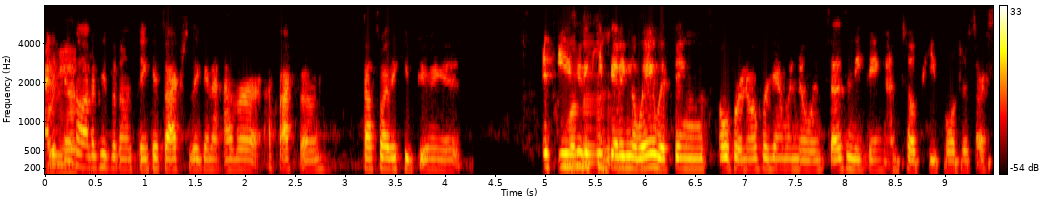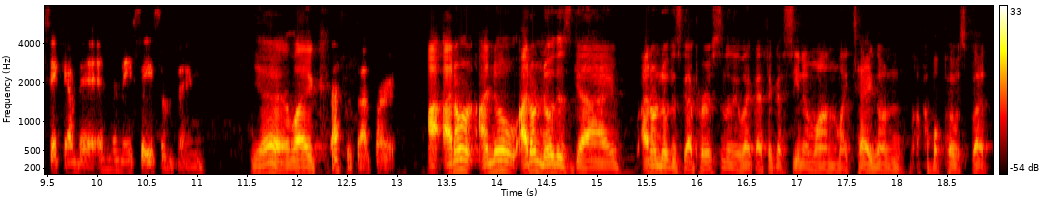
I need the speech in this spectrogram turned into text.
I think a lot of people don't think it's actually going to ever affect them. That's why they keep doing it. It's easy well, to keep getting away with things over and over again when no one says anything until people just are sick of it and then they say something. Yeah, like that's the sad part. I, I don't I know I don't know this guy. I don't know this guy personally. Like I think I've seen him on like tagged on a couple posts, but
